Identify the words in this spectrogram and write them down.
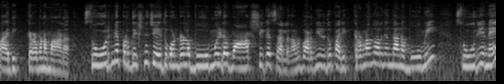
പരിക്രമണമാണ്. സൂര്യനെ പ്രദക്ഷിണം ചെയ്തുകൊണ്ടുള്ള ഭൂമിയുടെ വാർഷിക ചലനം. നമ്മൾ പറഞ്ഞിരുന്നു പരിക്രമണം എന്ന് പറഞ്ഞാൽ എന്താണ്? ഭൂമി സൂര്യനെ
